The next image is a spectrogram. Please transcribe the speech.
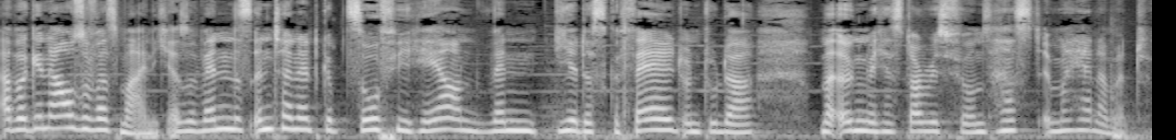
Aber genau so was meine ich. Also wenn das Internet gibt so viel her und wenn dir das gefällt und du da mal irgendwelche Stories für uns hast, immer her damit.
